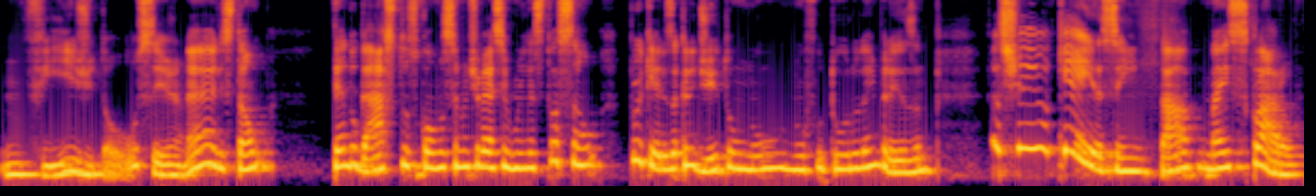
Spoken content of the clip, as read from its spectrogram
em digital, ou seja, né? eles estão tendo gastos como se não tivesse ruim a situação, porque eles acreditam no, no futuro da empresa. achei ok, assim, tá? Mas, claro,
